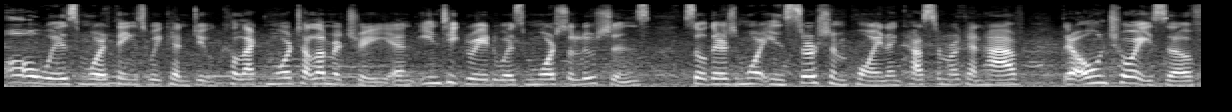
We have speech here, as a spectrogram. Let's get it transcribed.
always more things we can do, collect more telemetry and integrate with more solutions, so there's more insertion point and customer can have their own choice of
